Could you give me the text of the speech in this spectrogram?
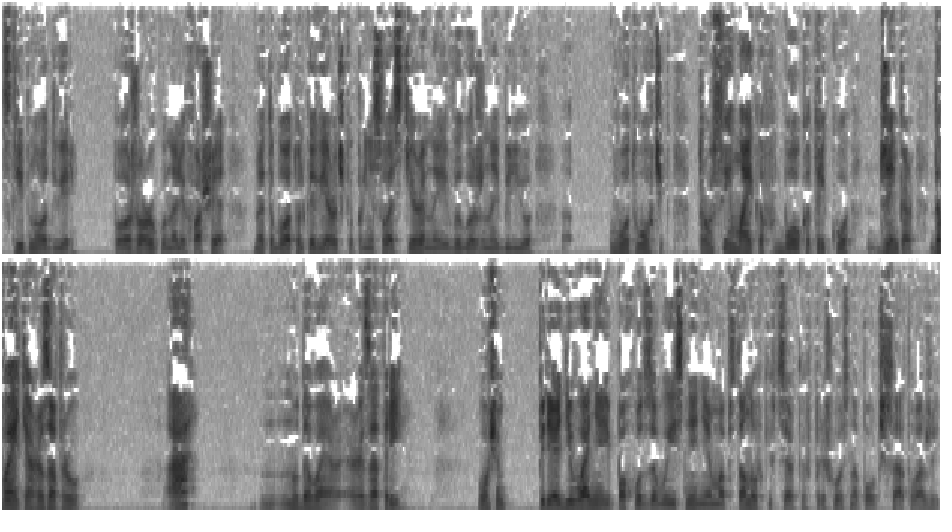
Скрипнула дверь. Положил руку на лефаше, но это была только Верочка. Принесла стиранное и выглаженное белье. Вот, Вовчик, трусы, майка, футболка, трико, джемпер. Давай я тебя разотру. А? Ну давай, разотри. В общем, переодевание и поход за выяснением обстановки в церковь пришлось на полчаса отложить.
